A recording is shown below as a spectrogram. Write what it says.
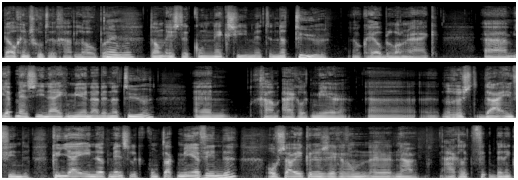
pelgrimsroute gaat lopen, Mhm. dan is de connectie met de natuur ook heel belangrijk. Uh, je hebt mensen die neigen meer naar de natuur en gaan eigenlijk meer uh, rust daarin vinden. Kun jij in dat menselijke contact meer vinden? Of zou je kunnen zeggen van, nou, eigenlijk ben ik,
